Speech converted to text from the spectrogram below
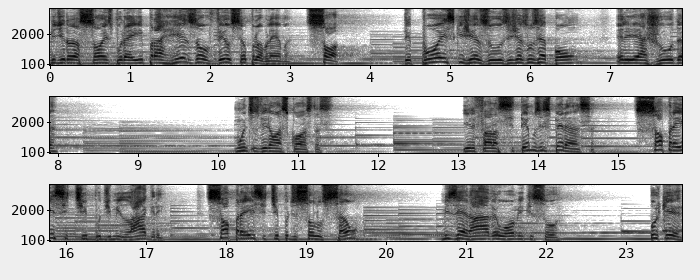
pedir orações por aí para resolver o seu problema, só. Depois que Jesus, e Jesus é bom, Ele ajuda, muitos viram as costas. E ele fala: se temos esperança só para esse tipo de milagre, só para esse tipo de solução, miserável homem que sou. Por quê?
